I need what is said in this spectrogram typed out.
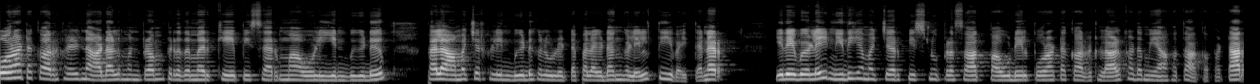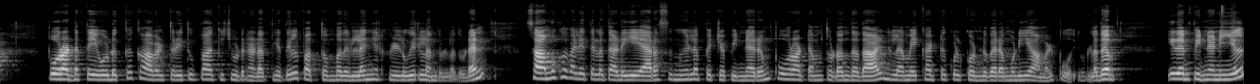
போராட்டக்காரர்கள் நாடாளுமன்றம் பிரதமர் கே. பி. சர்மா ஒளியின் வீடு பல அமைச்சர்களின் வீடுகள் உள்ளிட்ட பல இடங்களில் தீ வைத்தனர். இதேவேளை நிதியமைச்சர் பிஷ்ணு பிரசாத் பவுடேல் போராட்டக்காரர்களால் கடுமையாக தாக்கப்பட்டார். போராட்டத்தை ஒடுக்க காவல்துறை துப்பாக்கிச்சூடு நடத்தியதில் பத்தொன்பது இளைஞர்கள் உயிரிழந்துள்ளதுடன் சமூக வலைதள தடையை அரசு மீளப்பெற்ற பின்னரும் போராட்டம் தொடர்ந்ததால் நிலைமை கட்டுக்குள் கொண்டுவர முடியாமல் போயுள்ளது. இதன் பின்னணியில்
